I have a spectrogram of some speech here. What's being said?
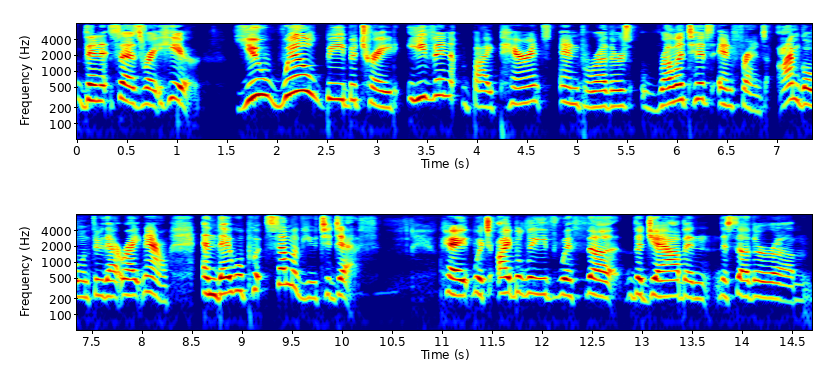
then it says right here, you will be betrayed even by parents and brothers, relatives, and friends. I'm going through that right now. And they will put some of you to death okay which i believe with the the jab and this other um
